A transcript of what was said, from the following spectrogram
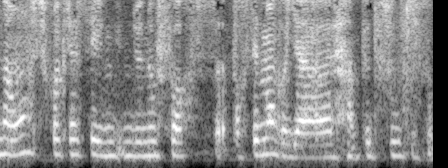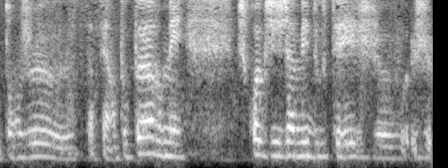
Non, je crois que ça c'est une, de nos forces. Forcément, quand il y a un peu de sous qui sont en jeu, euh, ça fait un peu peur, mais je crois que j'ai jamais douté. Je, je,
